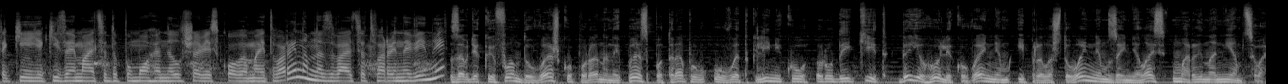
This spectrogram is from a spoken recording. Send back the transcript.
Такий, який займається допомогою не лише військовим, а й тваринам, називається тварини війни. Завдяки фонду важко поранений пес потрапив у ветклініку Рудий кіт, де його лікуванням і прилаштуванням зайнялась Марина Нємцева.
